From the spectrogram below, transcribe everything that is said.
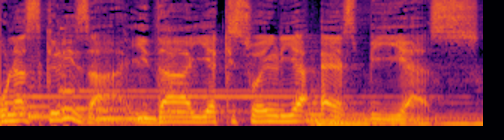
unasikiliza idhaa ya kiswahili ya sbs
